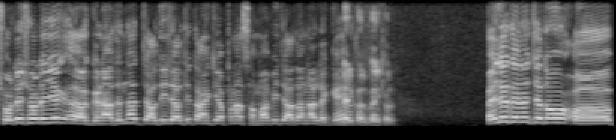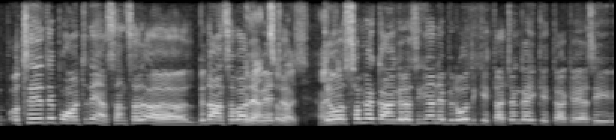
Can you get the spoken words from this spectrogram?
ਛੋਟੇ ਛੋਟੇ ਜਿਹੇ ਗਿਣਾ ਦਿੰਦਾ ਜਲਦੀ ਜਲਦੀ ਤਾਂ ਕਿ ਆਪਣਾ ਸਮਾਂ ਵੀ ਜ਼ਿਆਦਾ ਨਾ ਲੱਗੇ। ਬਿਲਕੁਲ ਬਿਲਕੁਲ। ਪਹਿਲੇ ਦਿਨ ਜਦੋਂ ਅ, ਉੱਥੇ ਤੇ ਪਹੁੰਚਦੇ ਆ ਸੰਸਦ ਵਿਧਾਨ ਸਭਾ ਦੇ ਵਿਧਾਨ ਵਿੱਚ ਸਭਾ 'ਚ, ਤੇ ਉਸ ਸਮੇਂ ਕਾਂਗਰਸੀਆਂ ਨੇ ਵਿਰੋਧ ਕੀਤਾ ਚੰਗਾ ਹੀ ਕੀਤਾ ਕਿ ਅਸੀਂ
